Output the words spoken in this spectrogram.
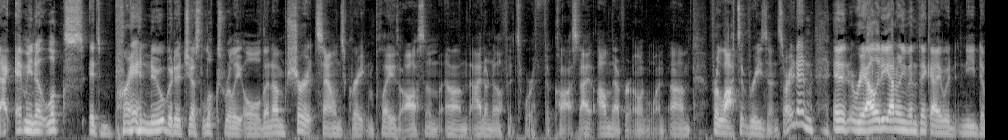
I, mean, it looks it's brand new, but it just looks really old. And I'm sure it sounds great and plays awesome. Um, I don't know if it's worth worth the cost. I, will never own one um, for lots of reasons, right? And, and in reality, I don't even think I would need to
